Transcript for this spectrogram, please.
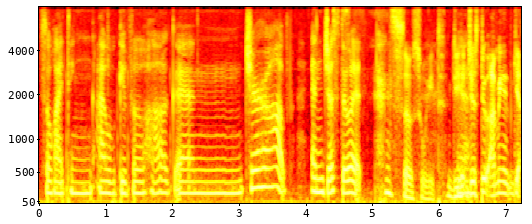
So I think I will give her a hug and cheer her up and just do it. It's so sweet. Do you Yeah. just do I mean, yeah,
